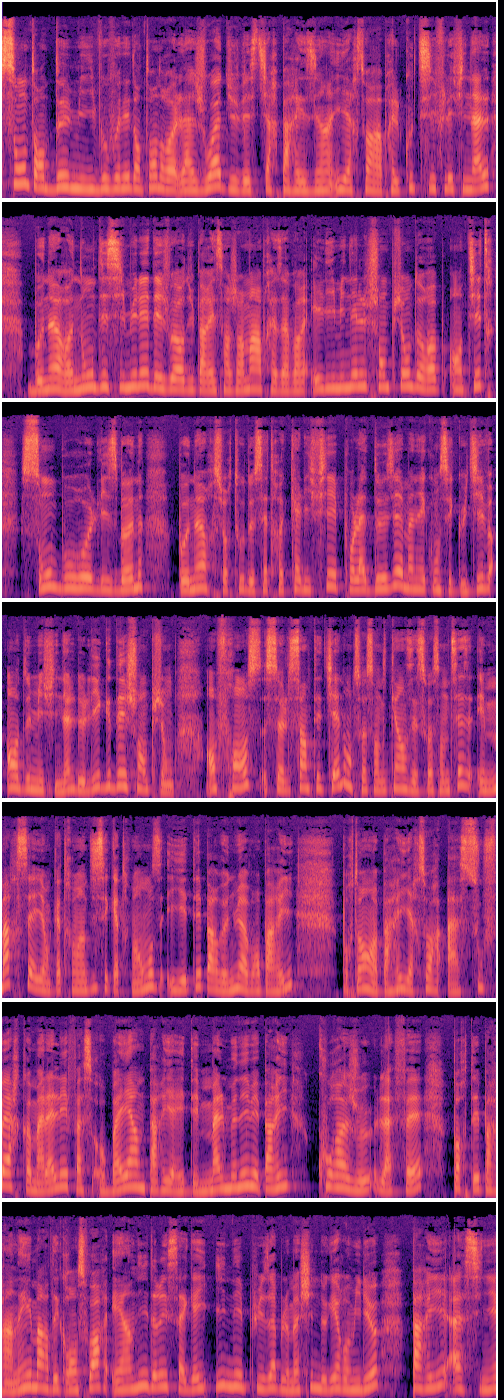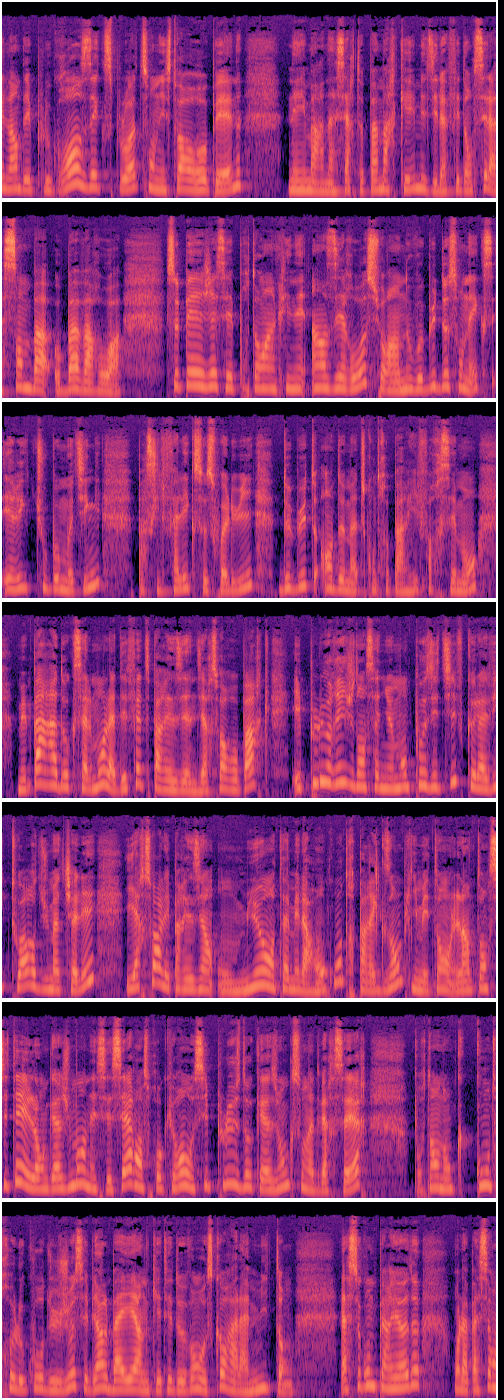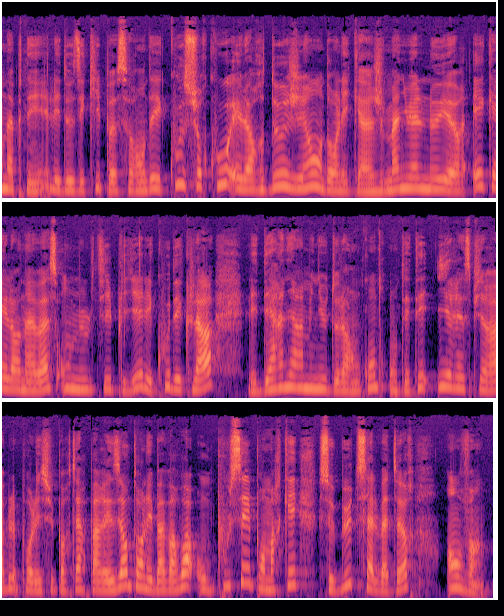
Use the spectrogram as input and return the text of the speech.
Sont en demi. Vous venez d'entendre la joie du vestiaire parisien hier soir après le coup de sifflet final. Bonheur non dissimulé des joueurs du Paris Saint-Germain après avoir éliminé le champion d'Europe en titre, son bourreau de Lisbonne. Bonheur surtout de s'être qualifié pour la deuxième année consécutive en demi-finale de Ligue des Champions. En France, seul Saint-Etienne en 75 et 76 et Marseille en 90 et 91 y étaient parvenus avant Paris. Pourtant, Paris hier soir a souffert comme à l'aller face au Bayern. Paris a été malmené, mais Paris courageux l'a fait, porté par un Neymar des grands soirs et un Idriss Gueye inépuisable machine de guerre au milieu, Paris a signé l'un des plus grands exploits de son histoire européenne. Neymar n'a certes pas marqué, mais il a fait danser la samba au Bavarois. Ce PSG s'est pourtant incliné 1-0 sur un nouveau but de son ex, Eric Choupo-Moting, parce qu'il fallait que ce soit lui. Deux buts en deux matchs contre Paris, forcément. Mais paradoxalement, la défaite parisienne d'hier soir au Parc est plus riche d'enseignements positifs que la victoire du match aller. Hier soir, les Parisiens ont mieux entamé la rencontre, par exemple, y mettant l'intensité et l'engagement nécessaire en se procurant aussi plus d'occasions que son adversaire. Pourtant, donc, contre le cours du jeu, c'est bien le Bayern qui était devant au score à la mi-temps. La seconde période, on l'a passée en apnée. Les deux équipes se rendaient coup sur coup et leurs deux géants dans les cages, Manuel Neuer et Kaylor Navas, ont multiplié les coups d'éclat. Les dernières minutes de la rencontre ont été irrespirables pour les supporters parisiens, tant les Bavarois ont poussé pour marquer ce but salvateur en vain.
